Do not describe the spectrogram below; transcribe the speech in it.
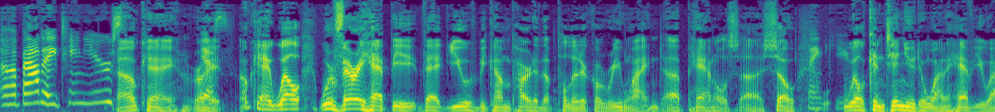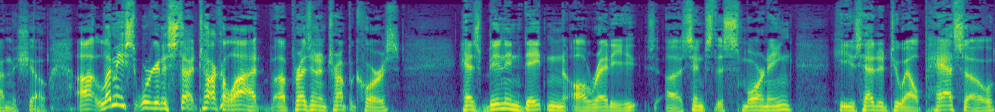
About 18 years. Okay, right. Yes. Okay, well, we're very happy that you have become part of the Political Rewind uh, panels. Uh, so Thank you. we'll continue to want to have you on the show. Uh, let me, we're going to start talk a lot. Uh, President Trump, of course, has been in Dayton already uh, since this morning. He's headed to El Paso.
